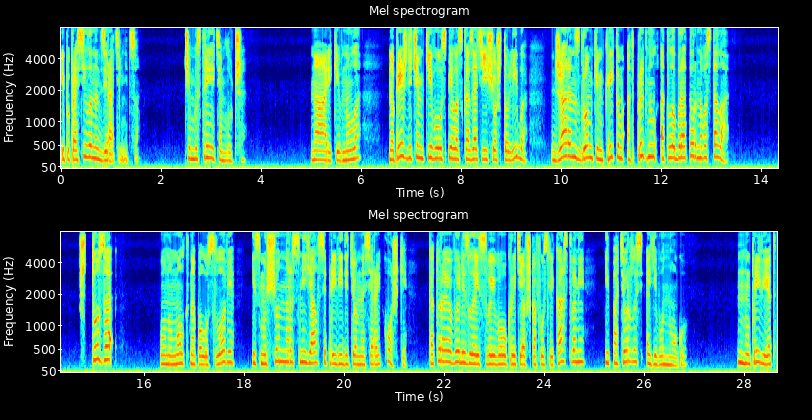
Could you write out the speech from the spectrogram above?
и попросила надзирательницу. «Чем быстрее, тем лучше». Наари кивнула, но прежде чем Кива успела сказать еще что-либо, Джарен с громким криком отпрыгнул от лабораторного стола. «Что за...» Он умолк на полуслове и смущенно рассмеялся при виде темно-серой кошки, которая вылезла из своего укрытия в шкафу с лекарствами и потерлась о его ногу. «Ну, привет.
